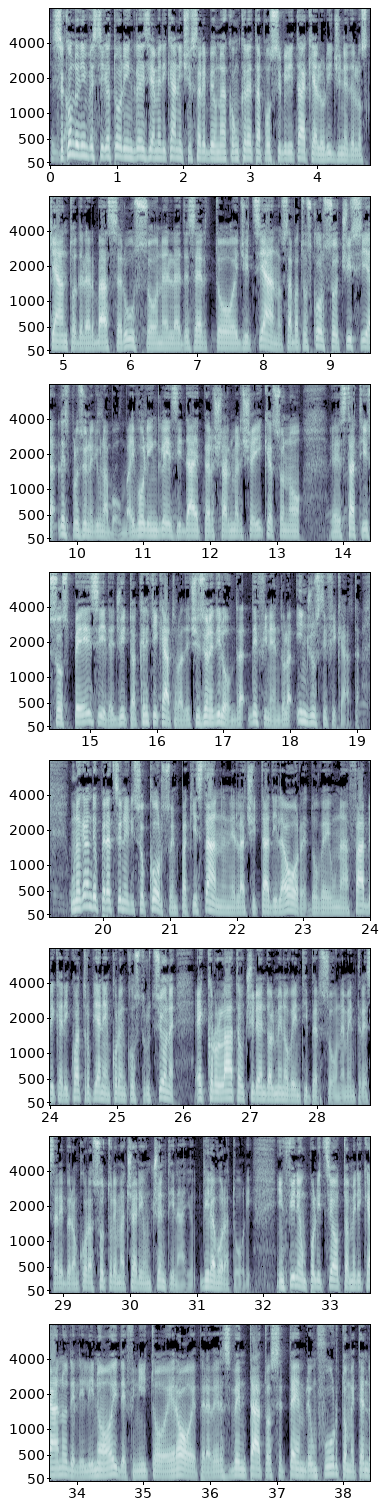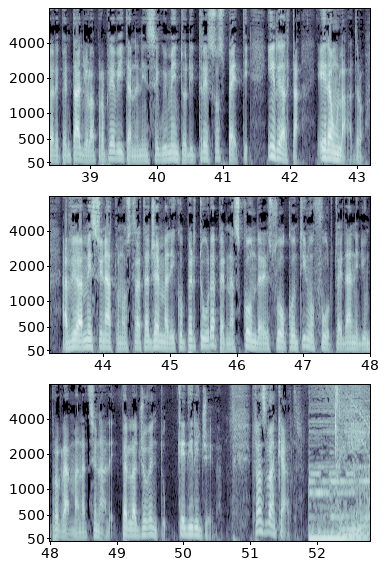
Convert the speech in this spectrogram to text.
Secondo gli investigatori inglesi e americani ci sarebbe una concreta possibilità che all'origine dello schianto dell'Airbus russo nel deserto egiziano sabato scorso ci sia l'esplosione di una bomba. I voli inglesi da e Sharm el Sheikh sono eh, stati sospesi. L'Egitto ha criticato la decisione di Londra definendola ingiustificata. Una grande operazione di soccorso in Pakistan, nella città di Lahore, dove una fabbrica di quattro piani ancora in costruzione è crollata uccidendo almeno 20 persone, mentre sarebbero ancora sotto le macerie un centinaio di lavoratori. Infine un poliziotto americano dell'Illinois, definito eroe per aver sventato a settembre un furto mettendo a repentaglio la propria vita nell'inseguimento di tre sospetti, in realtà era un ladro. Aveva messo in atto uno stratagemma di copertura per nascondere il suo continuo furto ai danni di un programma nazionale per la gioventù che dirigeva. Franz Van Catre.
